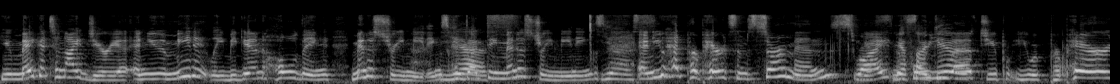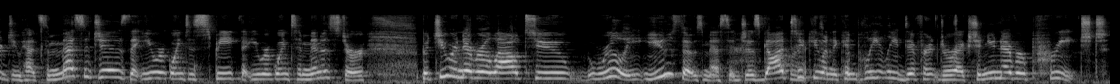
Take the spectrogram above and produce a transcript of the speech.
You make it to Nigeria and you immediately begin holding ministry meetings, Yes. conducting ministry meetings. Yes. And you had prepared some sermons, right? yes, Before I you did. left, you, you were prepared, you had some messages that you were going to speak, that you were going to minister, but you were never allowed to really use those messages. God took you in a completely different direction. You never preached.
